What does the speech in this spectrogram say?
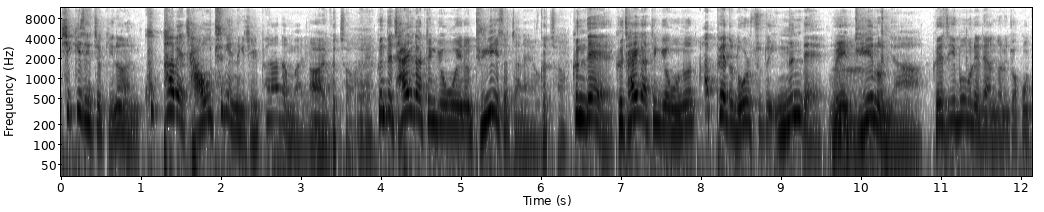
식기세척기는 쿡탑의 좌우측에 있는 게 제일 편하단 말이에요. 아 그렇죠. 예. 근데 자이 같은 경우에는 뒤에 있었잖아요. 그쵸. 근데 그 자이 같은 경우는 앞에도 놓을 수도 있는데 왜 음. 뒤에 놓냐. 그래서 이 부분에 대한 거는 조금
